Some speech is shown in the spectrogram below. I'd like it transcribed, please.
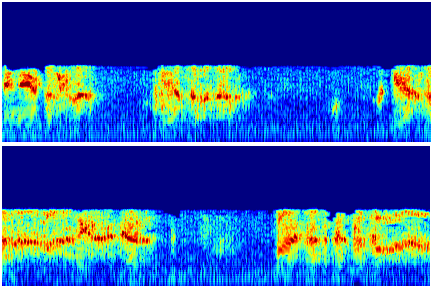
Ini yang kelima. Yang keenam, yang keenam yang ada mengajarkan seseorang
